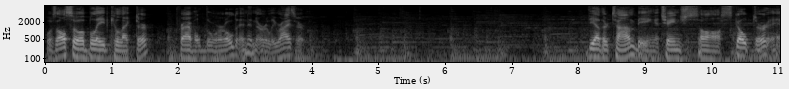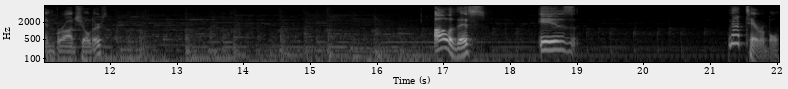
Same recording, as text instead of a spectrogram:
Was also a blade collector, traveled the world, and an early riser. The other Tom being a chainsaw sculptor and broad shoulders. All of this is not terrible.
